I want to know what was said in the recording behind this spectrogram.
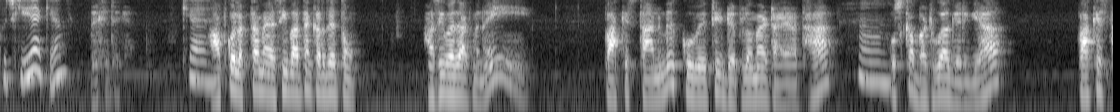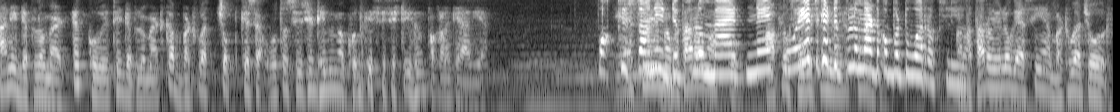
कुछ किया क्या? देखिए देखिए। क्या है? आपको लगता है मैं ऐसी बातें कर देता हूँ? हँसी मज़ाक में नहीं। पाकिस्तान में कुवैती डिप्लोमेट आया था। उसका बटुआ गिर गया। पाकिस्तानी डिप्लोमेट ने कुवैती डिप्लोमेट का बटुआ चुपके से वो तो सीसीटीवी में खुद की सीसीटीवी में पकड़ के आ गया। पाकिस्तानी डिप्लोमेट ने कुवैत के डिप्लोमेट को बटुआ रख लिया। बता रहा हूँ ये लोग ऐसे ही हैं बटुआ चोर।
